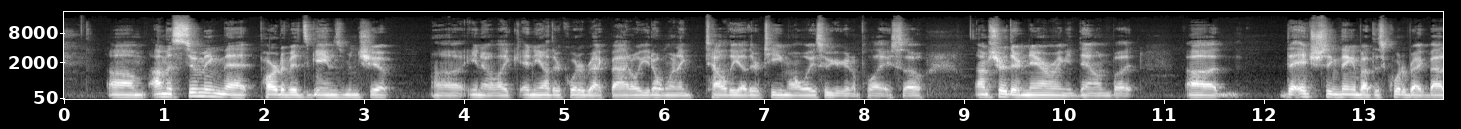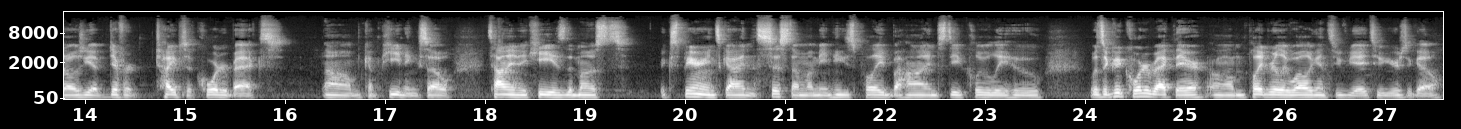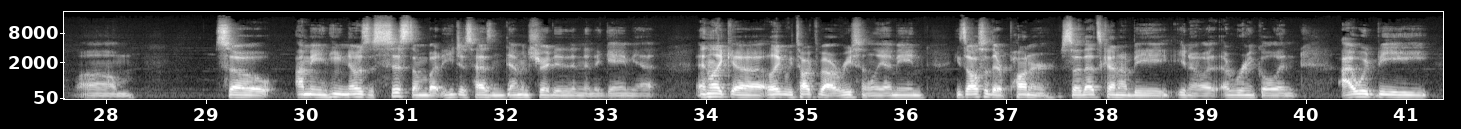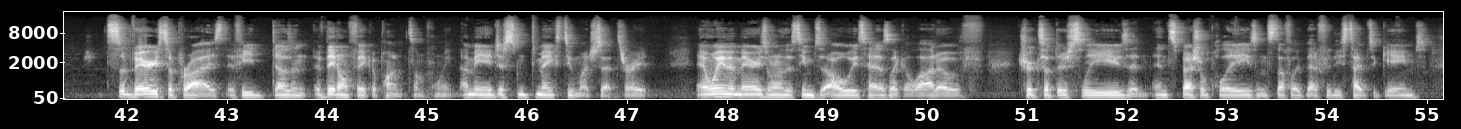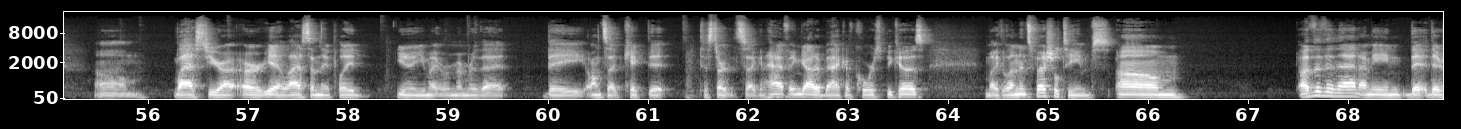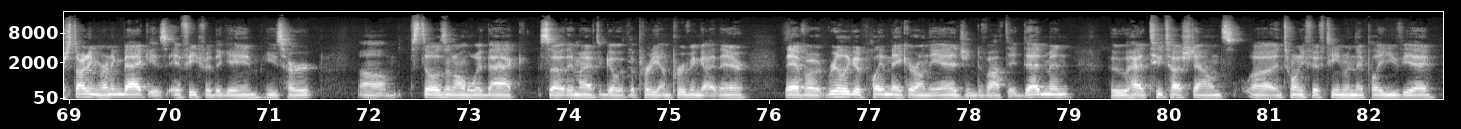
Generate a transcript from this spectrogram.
Um, I'm assuming that part of it's gamesmanship. Uh, you know, like any other quarterback battle, you don't want to tell the other team always who you're going to play. So I'm sure they're narrowing it down, but uh, the interesting thing about this quarterback battle is you have different types of quarterbacks um, competing. So Tommy McKee is the most experienced guy in the system. I mean, he's played behind Steve Cluley, who was a good quarterback there. Um, played really well against UVA two years ago. Um, so I mean, he knows the system, but he just hasn't demonstrated it in a game yet. And like uh, like we talked about recently, I mean, he's also their punter, so that's gonna be you know a, a wrinkle. And I would be very surprised if he doesn't if they don't fake a punt at some point. I mean, it just makes too much sense, right? And William and one of those teams that always has like a lot of tricks up their sleeves and, and special plays and stuff like that for these types of games. Um, last year, or yeah, last time they played, you know, you might remember that they onside kicked it to start the second half and got it back, of course, because Mike London special teams. Um, other than that, I mean, their starting running back is iffy for the game. He's hurt. Um, still isn't all the way back, so they might have to go with a pretty unproven guy there. They have a really good playmaker on the edge in Devontae Dedmon, who had two touchdowns uh, in 2015 when they play UVA.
